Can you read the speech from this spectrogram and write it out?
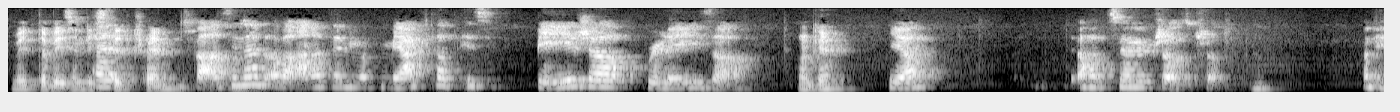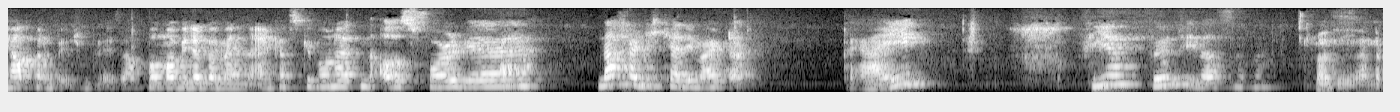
Mit der wesentlichste Äh, Trend? weiß ich nicht, aber einer, den ich mir gemerkt habe, ist beiger Blazer. Okay. Ja, hat sehr hübsch ausgeschaut. Und ich habe einen beigen Blazer. Wo wir wieder bei meinen Einkaufsgewohnheiten aus Folge Nachhaltigkeit im Alltag. Drei, vier, fünf, ich weiß es nicht mehr. Auch nicht mehr.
